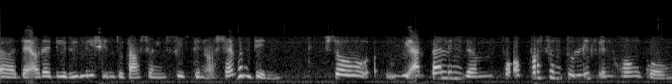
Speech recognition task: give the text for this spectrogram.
uh, they already released in 2015 or 17. So we are telling them for a person to live in Hong Kong,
